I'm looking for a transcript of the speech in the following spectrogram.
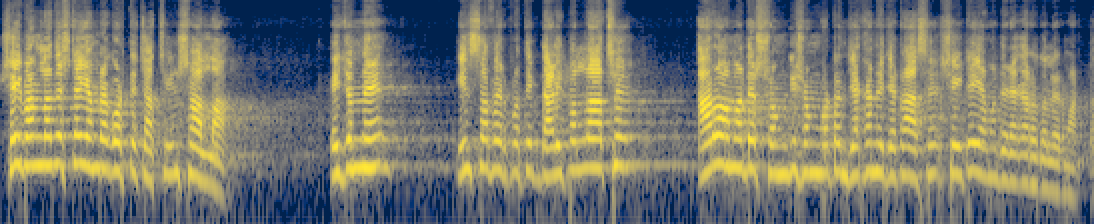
সেই বাংলাদেশটাই আমরা করতে চাচ্ছি, ইনশাআল্লাহ। এই জন্যে ইনসাফের প্রতীক দাড়িপাল্লা আছে। আরও আমাদের সঙ্গী সংগঠন যেখানে যেটা আছে, সেইটাই আমাদের এগারো দলের মাঠটা।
